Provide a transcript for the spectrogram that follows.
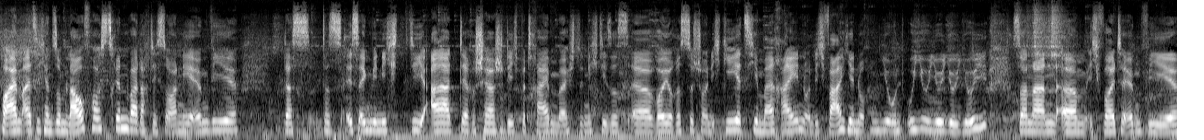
Vor allem als ich in so einem Laufhaus drin war, dachte ich so, oh nee, irgendwie, das, das ist irgendwie nicht die Art der Recherche, die ich betreiben möchte. Nicht dieses äh, voyeuristische und ich gehe jetzt hier mal rein und ich war hier noch nie und uiuiuiui, sondern ähm, ich wollte irgendwie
